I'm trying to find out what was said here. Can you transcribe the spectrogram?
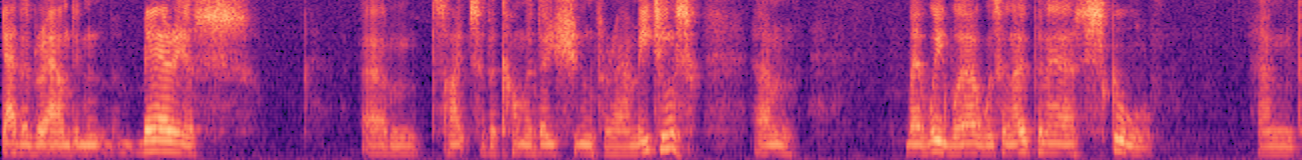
gathered round in various um, types of accommodation for our meetings. Um, where we were was an open air school, and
